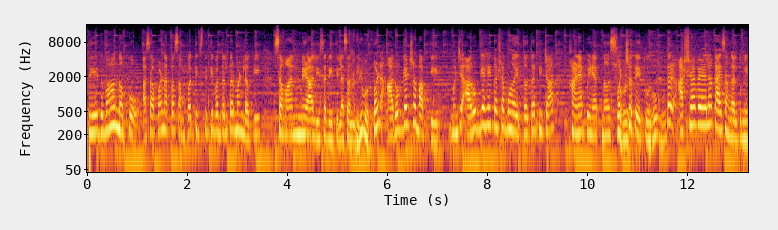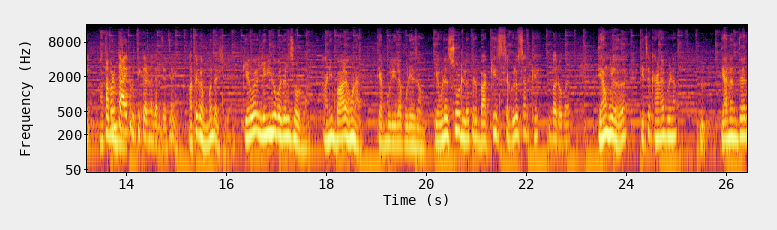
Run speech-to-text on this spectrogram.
भेदभाव नको असं आपण आता संपत्तिक स्थितीबद्दल तर म्हणलं की समान मिळाली सगळी तिला संधी. पण आरोग्याच्या बाबतीत म्हणजे आरोग्य हे कशामुळे येतं? तर तिच्या खाण्यापिण्यातनं. स्वच्छतेतून. हो, हो. तर अशा वेळेला काय सांगाल तुम्ही? आपण. काय कृती करणं गरजेचं आहे? आता गंमत अशी आहे. केवळ लिंग बदल सोडला आणि बाळ होणार त्या मुलीला पुढे जाऊन. एवढं सोडलं तर बाकी सगळं सारखं आहे. बरोबर. त्यामुळं तिचं खाणं पिणं त्यानंतर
